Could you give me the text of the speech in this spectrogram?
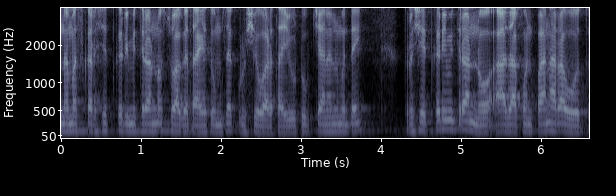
नमस्कार शेतकरी मित्रांनो स्वागत आहे तुमचं कृषी वार्ता यूट्यूब चॅनलमध्ये. तर शेतकरी मित्रांनो आज आपण पाहणार आहोत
